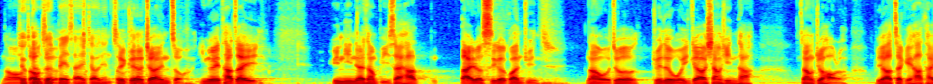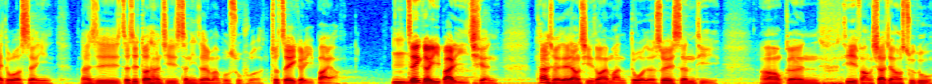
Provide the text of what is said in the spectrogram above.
然后就照着跟着备赛教练走对，跟着。教练走，因为他在云林那场比赛，他带了四个冠军，那我就觉得我应该要相信他，这样就好了，不要再给他太多的声音。但是这次断碳其实身体真的蛮不舒服的，就这一个礼拜啊，嗯，这个礼拜以前碳水的量其实都还蛮多的，所以身体然后跟 体脂肪下降的速度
